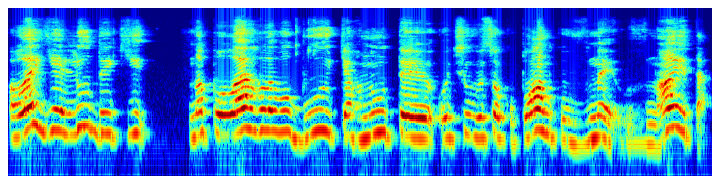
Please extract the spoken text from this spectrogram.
Але є люди, які наполегливо будуть тягнути оцю високу планку вниз, знаєте?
